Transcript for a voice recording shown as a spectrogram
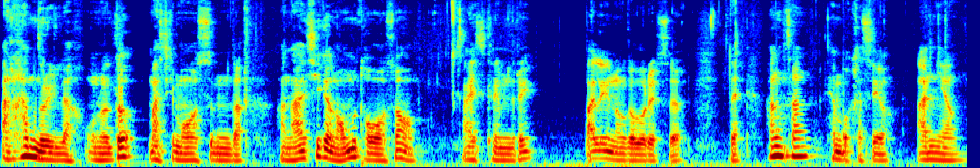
알함두릴라. 오늘도 맛있게 먹었습니다. 아, 날씨가 너무 더워서 아이스크림들이 빨리 녹아버렸어요. 네 항상 행복하세요. 안녕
